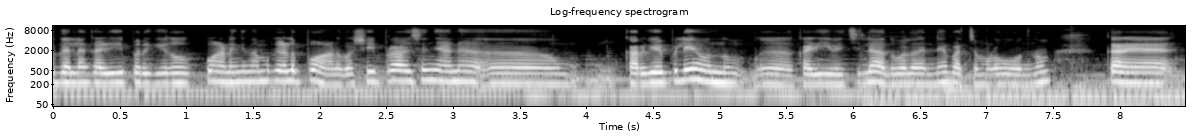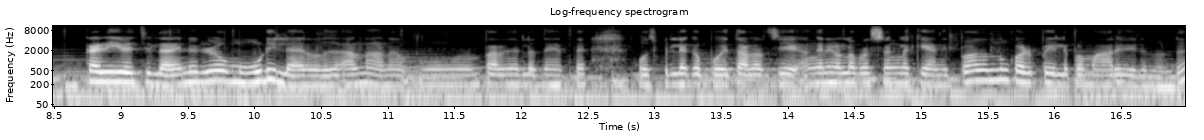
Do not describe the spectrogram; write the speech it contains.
ഇതെല്ലാം കഴുകി പെറുക്കി വെക്കുവാണെങ്കിൽ നമുക്ക് എളുപ്പമാണ്. പക്ഷേ ഇപ്രാവശ്യം ഞാൻ കറിവേപ്പിലയും ഒന്നും കഴുകി വെച്ചില്ല. അതുപോലെ തന്നെ പച്ചമുളകും ഒന്നും കഴുകി വെച്ചില്ല. അതിനൊരു മൂടില്ലായിരുന്നത് കാരണമാണ് പറഞ്ഞല്ലോ നേരത്തെ ഹോസ്പിറ്റലിലൊക്കെ പോയി തളർച്ച അങ്ങനെയുള്ള പ്രശ്നങ്ങളൊക്കെയാണ്. ഇപ്പോൾ അതൊന്നും കുഴപ്പമില്ല. ഇപ്പോൾ മാറി വരുന്നുണ്ട്.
